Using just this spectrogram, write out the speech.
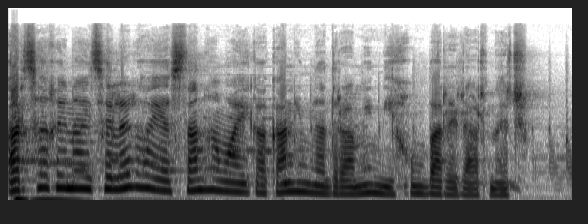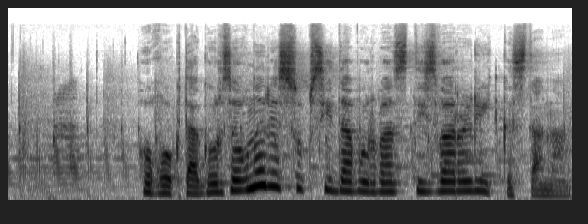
Արցախ են այցելել Հայաստան համահայկական հիմնադրամի մի խումբ բարերարներ։ Հողօգտագործողները սուբսիդավորված դիզվառելիք կստանան։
